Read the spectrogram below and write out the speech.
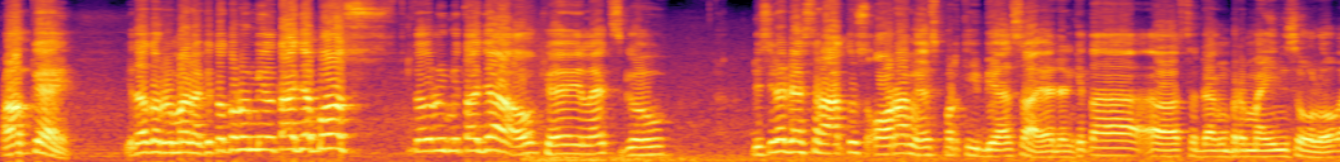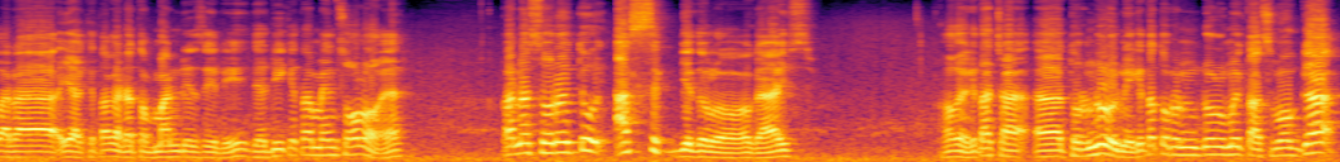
Oke kita turun mana? Kita turun milt aja bos. Kita limit aja. Oke, okay, let's go. Di sini ada 100 orang ya seperti biasa ya dan kita uh, sedang bermain solo karena ya kita nggak ada teman di sini. Jadi kita main solo ya. Karena solo itu asik gitu loh, guys. Oke, okay, kita uh, turun dulu nih. Kita turun dulu Milta. Semoga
